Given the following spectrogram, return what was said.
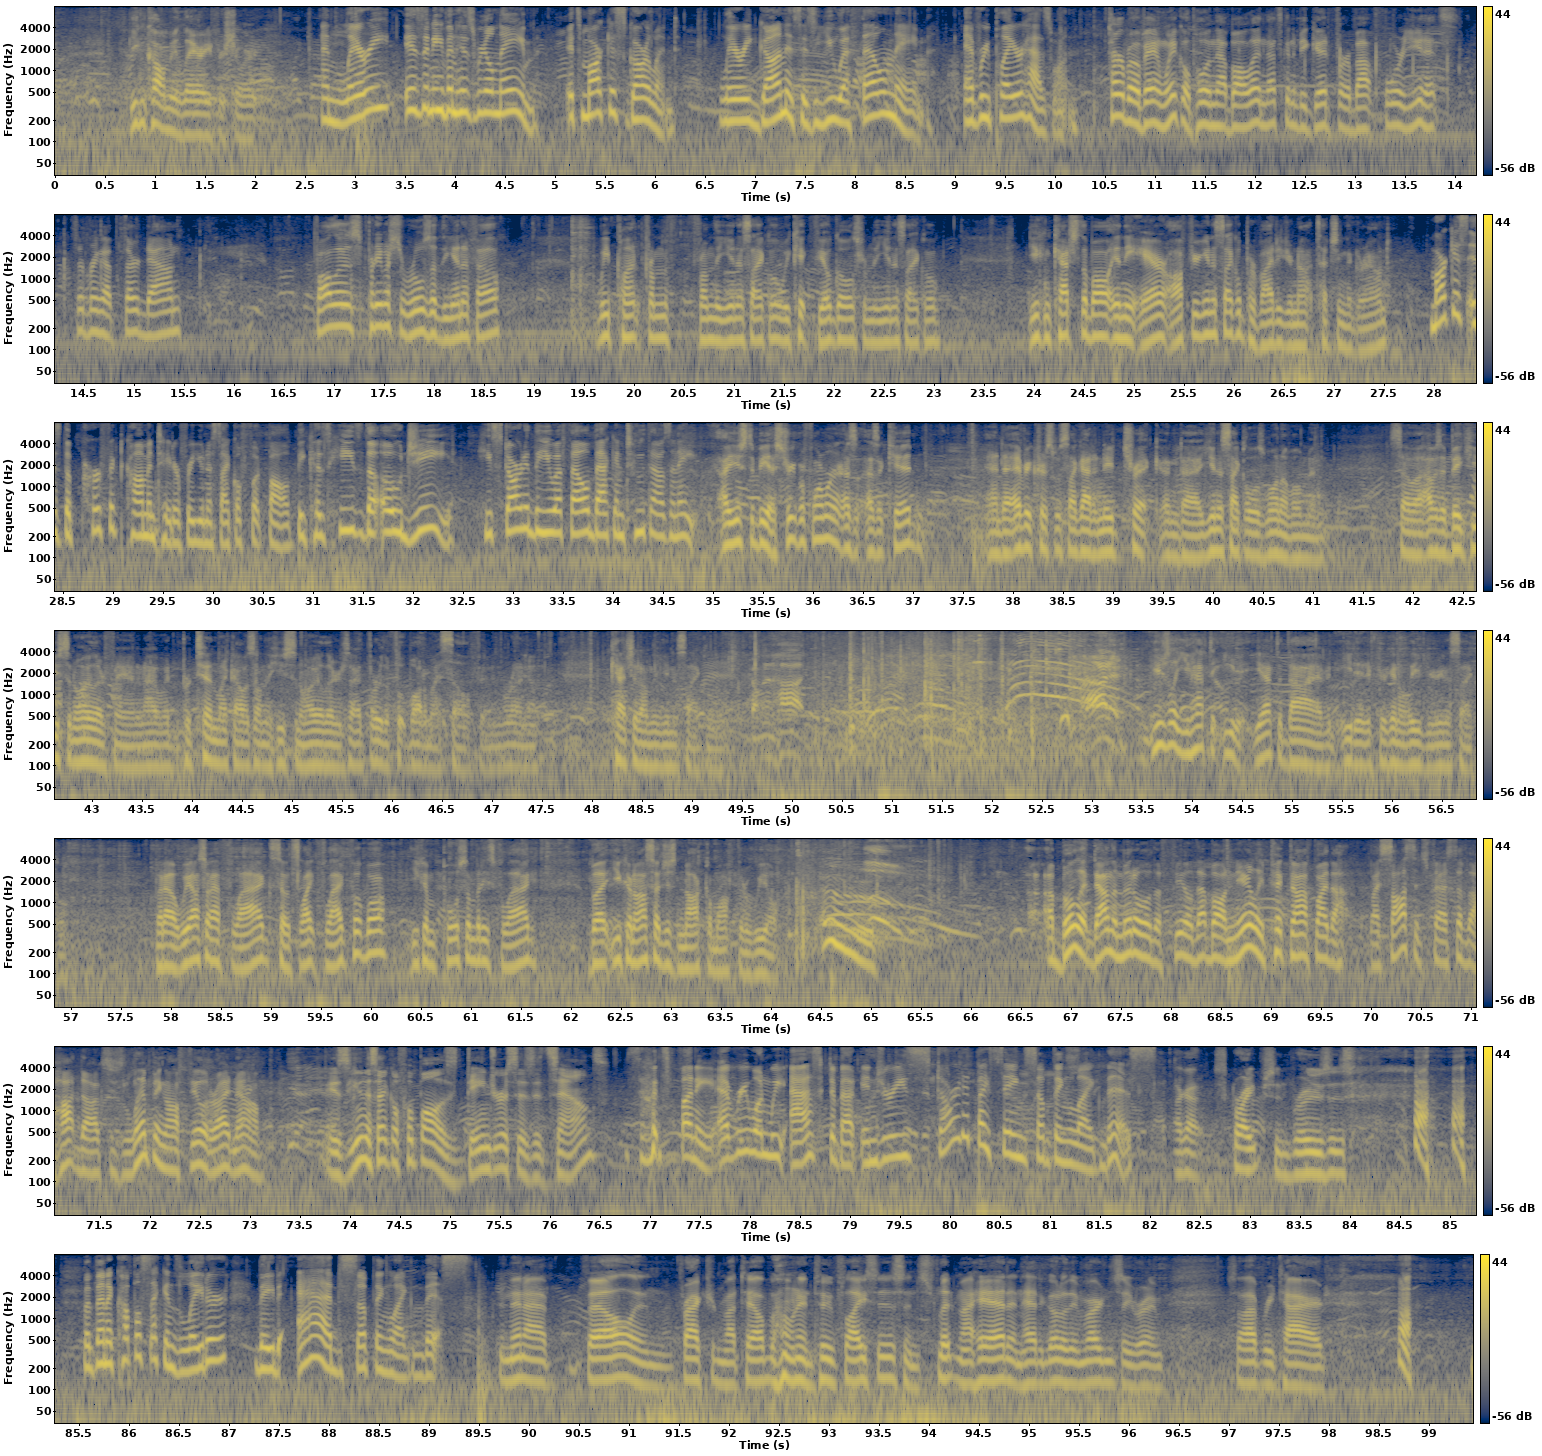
you can call me Larry for short. And Larry isn't even his real name. It's Marcus Garland. Larry Gunn is his UFL name. Every player has one. Turbo Van Winkle pulling that ball in. That's going to be good for about four units. So bring up third down. Follows pretty much the rules of the NFL. We punt from the, from the unicycle. We kick field goals from the unicycle. You can catch the ball in the air off your unicycle, provided you're not touching the ground. Marcus is the perfect commentator for unicycle football because he's the OG. He started the UFL back in 2008. I used to be a street performer as, as a kid, and uh, every Christmas I got a new trick, and uh, unicycle was one of them. And so uh, I was a big Houston Oiler fan, and I would pretend like I was on the Houston Oilers. I'd throw the football to myself and run, catch it on the unicycle. Coming in hot. Got it. Usually you have to eat it. You have to dive and eat it if you're going to leave your unicycle. But uh, we also have flags, so it's like flag football. You can pull somebody's flag, but you can also just knock them off their wheel. Ooh. A bullet down the middle of the field. That ball nearly picked off by the by Sausage Fest of the hot dogs, who's limping off field right now. Is unicycle football as dangerous as it sounds? So it's funny. Everyone we asked about injuries started by saying something like this. I got scrapes and bruises. But then a couple seconds later, they'd add something like this. And then I fell and fractured my tailbone in two places and split my head and had to go to the emergency room. So I've retired.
